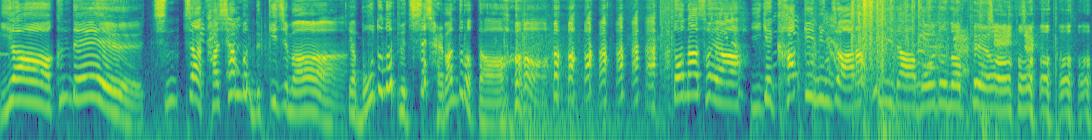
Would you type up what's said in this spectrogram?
이야 근데 진짜 다시 한번 느끼지만 야 모든 어표 진짜 잘 만들었다. 떠나서야 이게 갓게임인 줄 알았습니다 모든 어표요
